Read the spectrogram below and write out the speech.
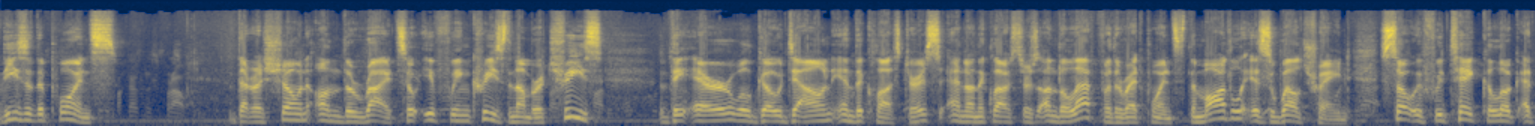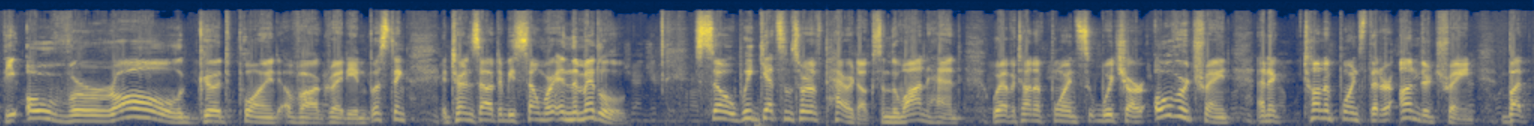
These are the points that are shown on the right. So if we increase the number of trees, the error will go down in the clusters, and on the clusters on the left for the red points, the model is well trained. So if we take a look at the overall good point of our gradient boosting, it turns out to be somewhere in the middle. So we get some sort of paradox. On the one hand, we have a ton of points which are overtrained and a ton of points that are undertrained, but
